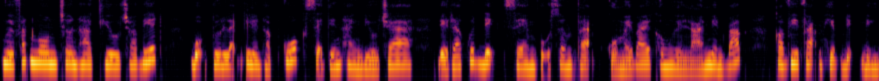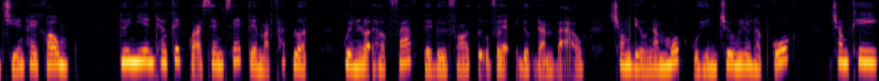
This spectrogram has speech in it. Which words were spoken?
Người phát ngôn Chun Ha-kyu cho biết Bộ Tư lệnh Liên Hợp Quốc sẽ tiến hành điều tra để ra quyết định xem vụ xâm phạm của máy bay không người lái miền Bắc có vi phạm hiệp định đình chiến hay không. Tuy nhiên, theo kết quả xem xét về mặt pháp luật, quyền lợi hợp pháp về đối phó tự vệ được đảm bảo trong Điều 51 của Hiến trương Liên Hợp Quốc, trong khi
